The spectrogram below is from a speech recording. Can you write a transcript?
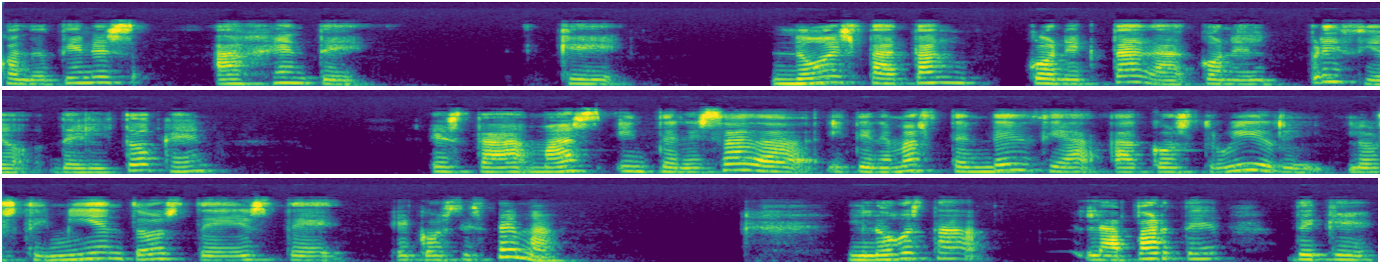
Cuando tienes a gente que no está tan conectada con el precio del token, está más interesada y tiene más tendencia a construir los cimientos de este ecosistema. Y luego está la parte de que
